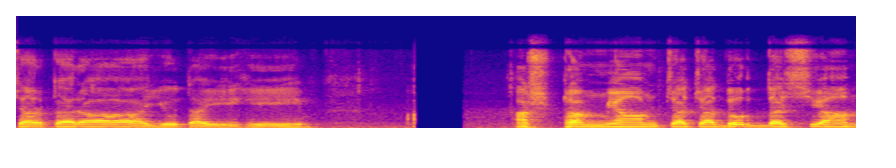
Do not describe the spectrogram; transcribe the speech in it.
शर्करायुतैः अष्टम्यां च चतुर्दश्यां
